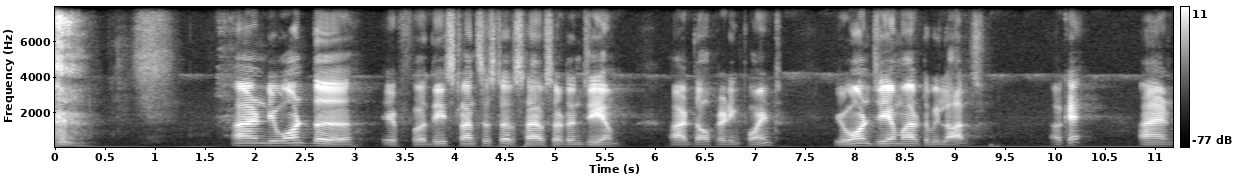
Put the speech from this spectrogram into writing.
and you want the, if uh, these transistors have certain GM at the operating point, you want GMR to be large, okay, and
